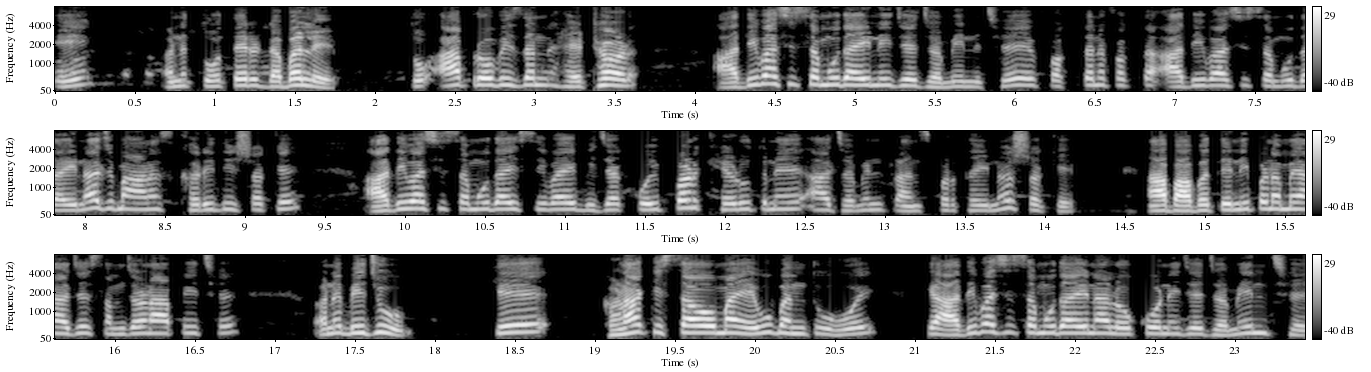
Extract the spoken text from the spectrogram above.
એ અને તોતેર ડબલ એ, તો આ પ્રોવિઝન હેઠળ આદિવાસી સમુદાયની જે જમીન છે, એ ફક્ત ને ફક્ત આદિવાસી સમુદાયના જ માણસ ખરીદી શકે, આદિવાસી સમુદાય સિવાય બીજા કોઈ પણ ખેડૂતને આ જમીન ટ્રાન્સફર થઈ ન શકે. આ બાબતેની પણ અમે આજે સમજણ આપી છે. અને બીજું કે ઘણા કિસ્સાઓમાં એવું બનતું હોય કે આદિવાસી સમુદાયના લોકોની જે જમીન છે,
